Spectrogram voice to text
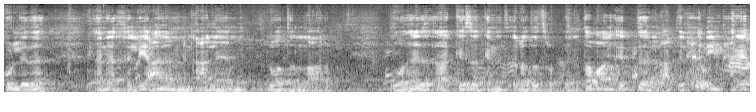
كل ده. أنا أخليه علم من أعلام الوطن العربي. وهكذا كانت إرادة ربنا. طبعا إدى لعبد الحليم حاجات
